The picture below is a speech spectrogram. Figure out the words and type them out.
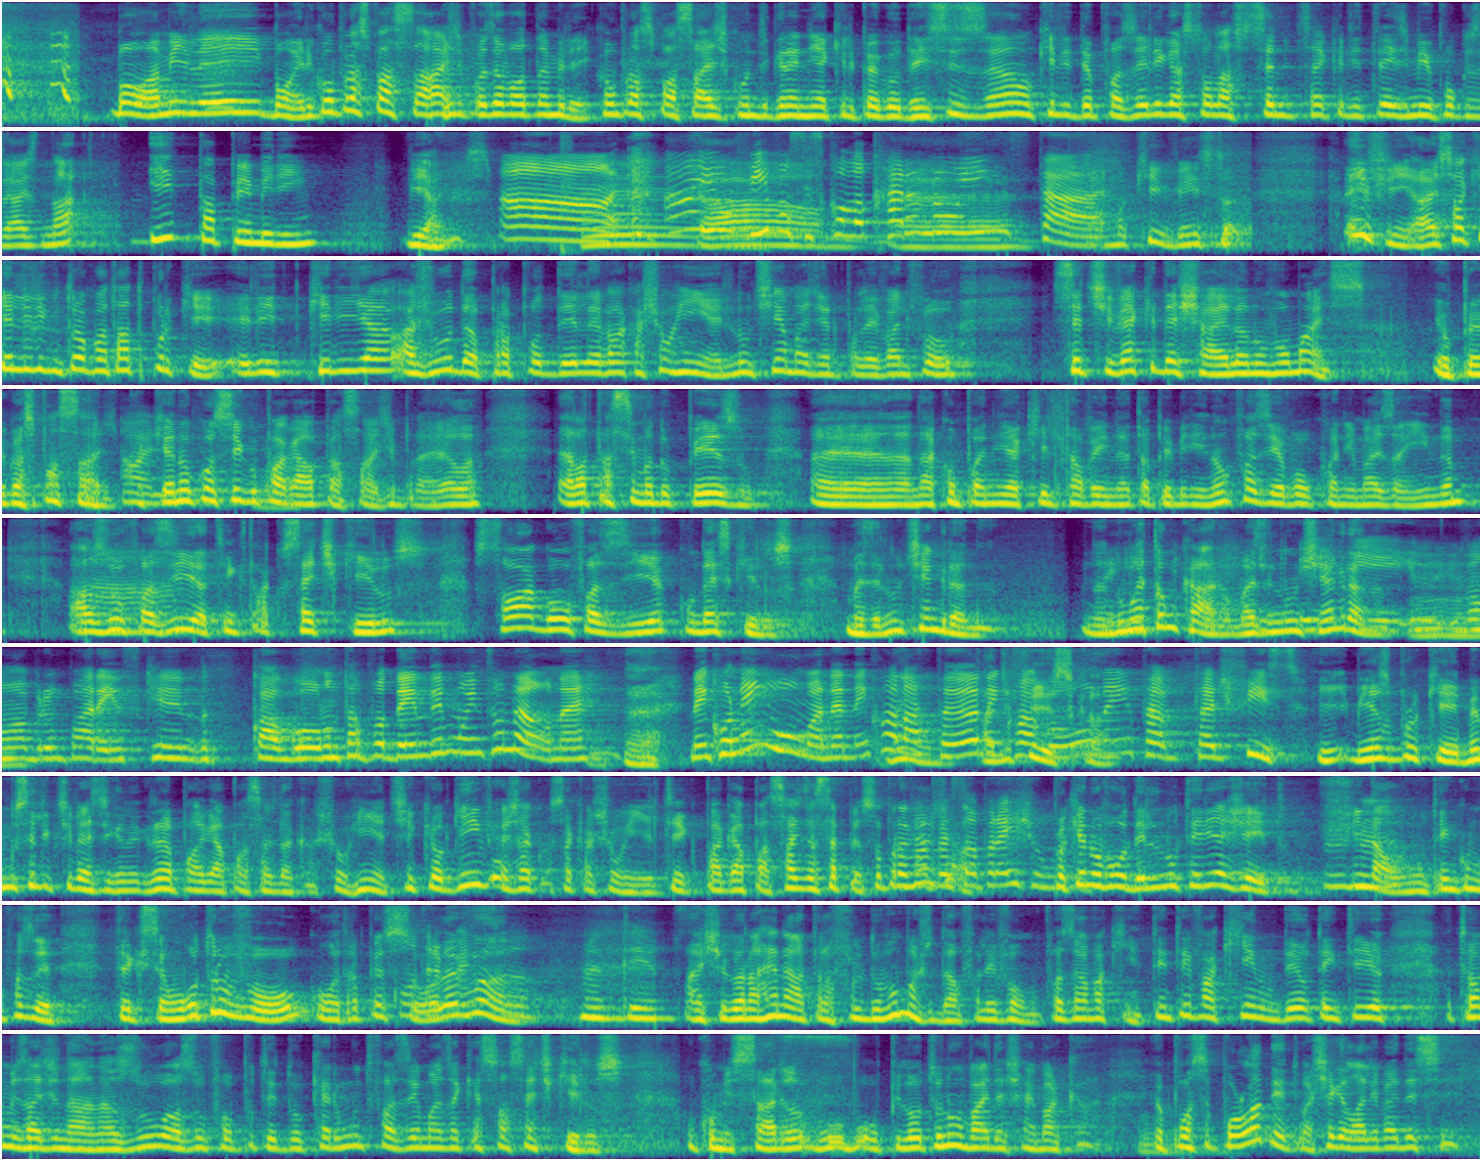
bom, a Milley, bom, ele comprou as passagens, depois eu volto na Milley. Comprou as passagens com a graninha que ele pegou da rescisão, o que ele deu pra fazer, ele gastou lá cerca de 3 mil e poucos reais na Itapemirim Viagens. Ah, ah, eu vi, vocês colocaram no Insta. Calma que vem história. Enfim, aí só que ele entrou em contato por quê? Ele queria ajuda para poder levar a cachorrinha. Ele não tinha mais dinheiro para levar. Ele falou: se tiver que deixar ela, eu não vou mais. Eu pego as passagens. Porque Olha. eu não consigo pagar a passagem para ela. Ela está acima do peso. É, na companhia que ele estava indo na Itapemirim, não fazia voo com animais ainda. A Azul fazia, tinha que estar com 7 quilos. Só a Gol fazia com 10 quilos. Mas ele não tinha grana. Não não é tão caro, mas ele não E- tinha e- grana. E, vamos abrir um parênteses que com a Gol não tá podendo ir muito, não, né? Nem com nenhuma, né? Nem com a Latam, tá nem difícil, com a Gol, cara. nem tá, tá difícil. E mesmo porque, mesmo se ele tivesse grana para pagar a passagem da cachorrinha, tinha que alguém viajar com essa cachorrinha. Ele tinha que pagar a passagem dessa pessoa para viajar. pessoa pra ir junto. Uhum. Porque no voo dele não teria jeito. Final, não tem como fazer. Teria que ser um outro voo com outra pessoa Outra levando. pessoa. Meu Deus. Aí chegou na Renata, ela falou, vamos ajudar. Eu falei, vamos, fazer uma vaquinha. Tentei vaquinha, não deu. Tentei, eu tenho uma amizade na, na Azul. A Azul falou, puta, Edu, quero muito fazer, mas aqui é só 7 quilos. O comissário, o, o piloto não vai deixar embarcar. Eu posso pôr lá dentro, mas chega lá, ele vai descer.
